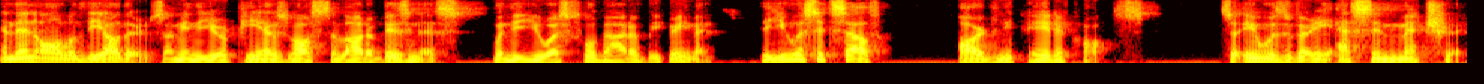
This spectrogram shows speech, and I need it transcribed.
and then all of the others. I mean, the Europeans lost a lot of business when the US pulled out of the agreement. The US itself hardly paid a cost. So it was very asymmetric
